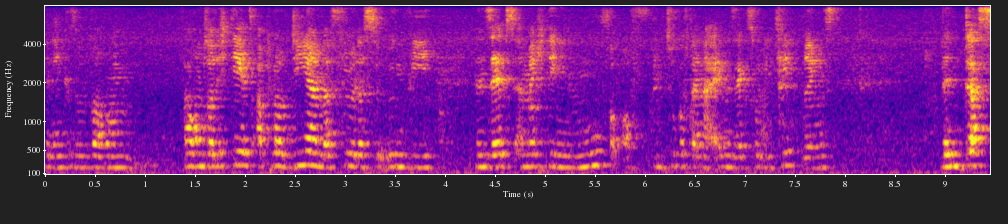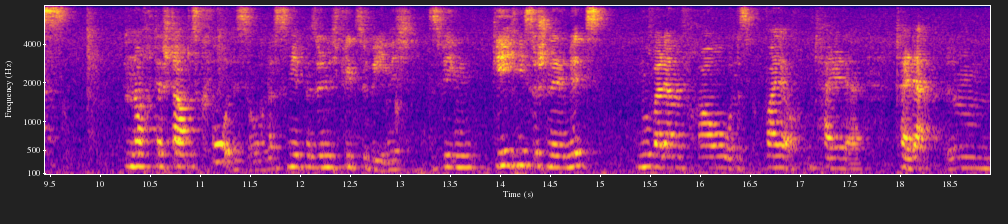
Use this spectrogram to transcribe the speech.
Ich denke so, warum, warum soll ich dir jetzt applaudieren dafür, dass du irgendwie einen selbstermächtigenden Move auf, in Bezug auf deine eigene Sexualität bringst, wenn das noch der Status quo ist. So. Das ist mir persönlich viel zu wenig. Deswegen gehe ich nicht so schnell mit, nur weil da eine Frau, und das war ja auch ein Teil der, Teil der, ähm,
